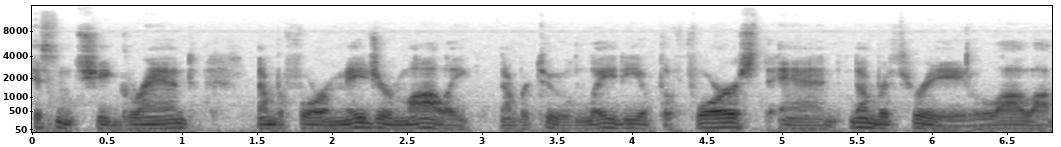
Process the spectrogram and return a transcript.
Isn't She Grand? Number four, Major Molly. Number two, Lady of the Forest. And number three, La La.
